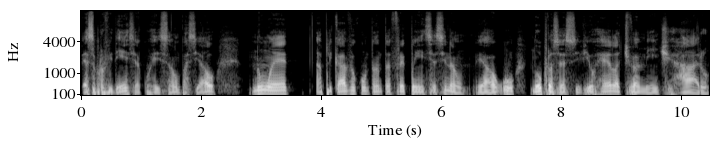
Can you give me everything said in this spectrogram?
essa providência, a correção parcial, não é aplicável com tanta frequência assim não. É algo no processo civil relativamente raro.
